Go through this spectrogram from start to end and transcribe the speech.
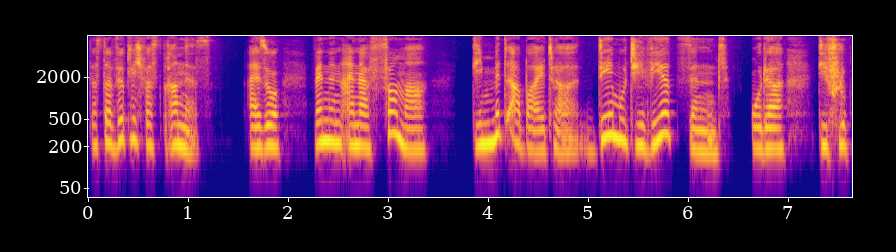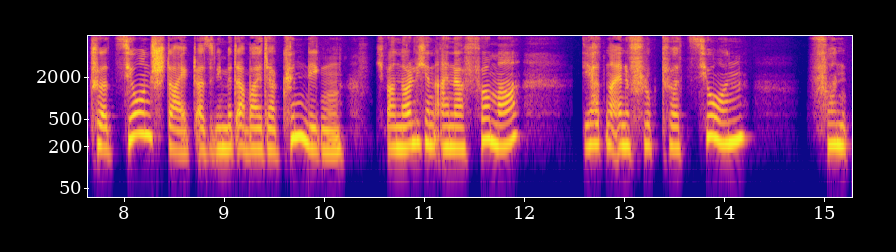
dass da wirklich was dran ist. Also wenn in einer Firma die Mitarbeiter demotiviert sind oder die Fluktuation steigt, also die Mitarbeiter kündigen. Ich war neulich in einer Firma, die hatten eine Fluktuation von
